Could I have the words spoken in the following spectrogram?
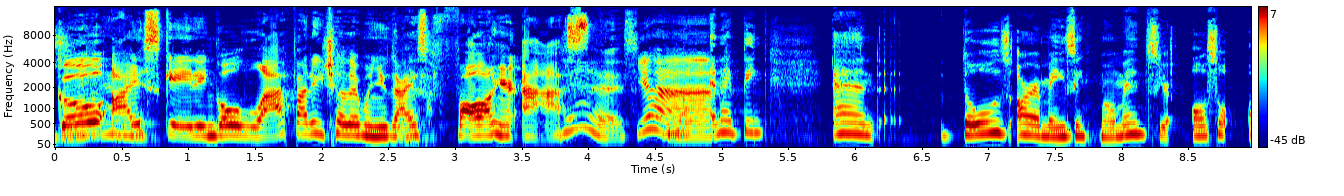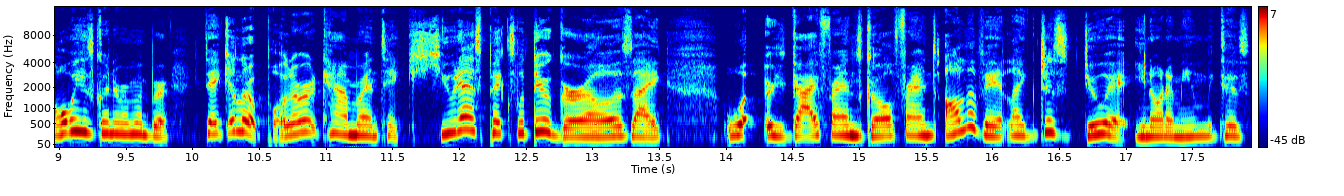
go Yeah. ice skating, go laugh at each other when you guys fall on your ass. Yes. You know, Yeah. and I think, and those are amazing moments. You're also always going to remember. Take your little Polaroid camera and take cute ass pics with your girls, like what or your guy friends, girlfriends, all of it. Like just do it. You know what I mean? Because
